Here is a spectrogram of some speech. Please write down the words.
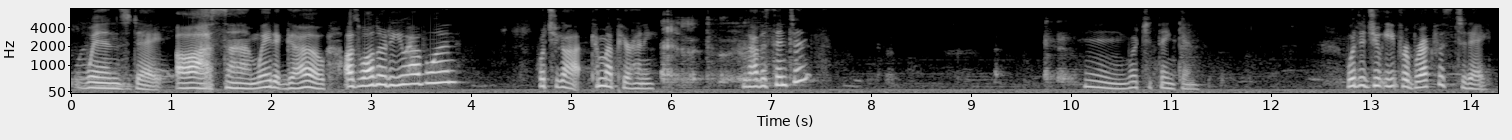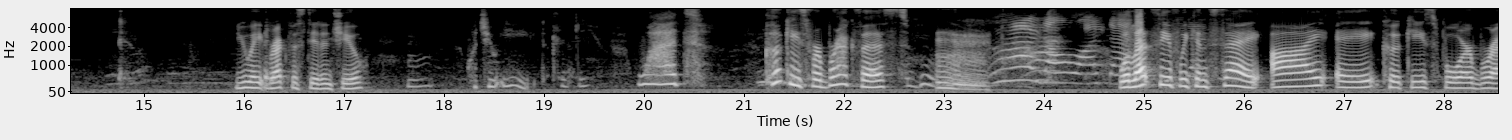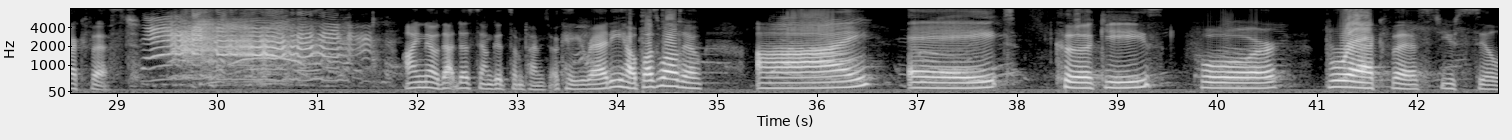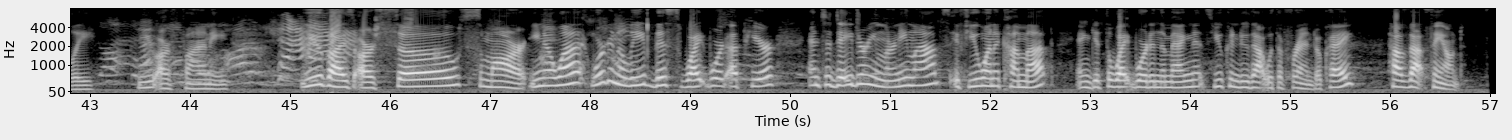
Wednesday. Awesome. Way to go. Oswaldo, do you have one? What you got? Come up here, honey. You have a sentence? Hmm, what you thinking? What did you eat for breakfast today? You ate breakfast, didn't you? What'd you eat? Cookies. What? Cookies for breakfast? Mm. I don't like that. Well, let's see if we can say, I ate cookies for breakfast. I know, that does sound good sometimes. Okay, you ready? Help Oswaldo. I ate cookies for breakfast. You silly. You are funny. You guys are so smart. You know what? We're going to leave this whiteboard up here. And today during Learning Labs, if you want to come up and get the whiteboard and the magnets, you can do that with a friend, okay? How's that sound?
